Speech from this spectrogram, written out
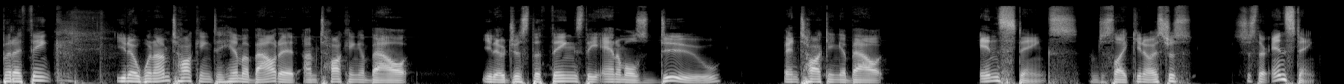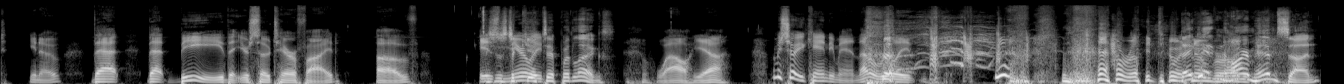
but I think you know when I'm talking to him about it, I'm talking about you know just the things the animals do, and talking about instincts. I'm just like you know it's just it's just their instinct. You know that that bee that you're so terrified of It's is just a merely Q-tip with legs. Wow, yeah. Let me show you Candyman. That'll really that'll really do it. They didn't harm him, son.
